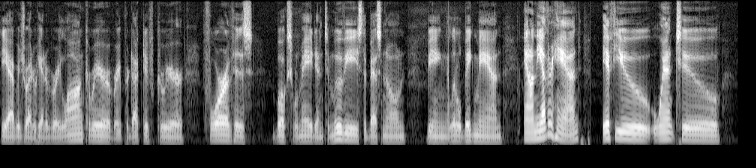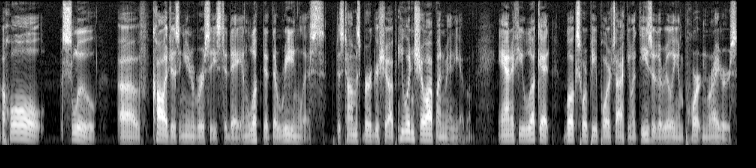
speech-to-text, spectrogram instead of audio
the average writer. He had a very long career, a very productive career, Four of his books were made into movies, the best known being Little Big Man. And on the other hand, if you went to a whole slew of colleges and universities today and looked at the reading lists, does Thomas Berger show up? He wouldn't show up on many of them. And if you look at books where people are talking about these are the really important writers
